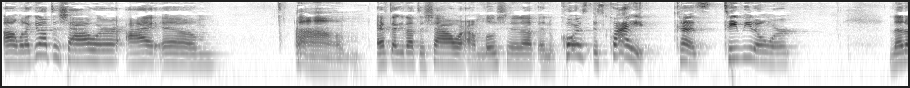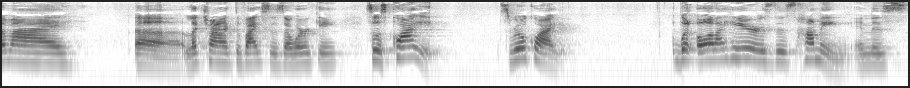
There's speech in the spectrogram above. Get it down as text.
um, when I get out the shower, I am. Um, after I get out the shower, I'm lotioning up, and of course, it's quiet because TV don't work None of my uh, electronic devices are working. So it's quiet. It's real quiet. But all I hear is this humming and this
